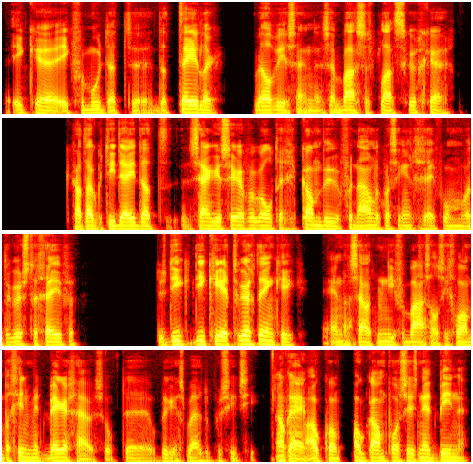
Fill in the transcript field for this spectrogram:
ik, ik vermoed dat, dat Taylor wel weer zijn, zijn basisplaats terugkrijgt. Ik had ook het idee dat zijn reserverol tegen Cambuur voornamelijk was ingegeven om wat rust te geven. Dus die, die keert terug, denk ik. En dan zou het me niet verbazen als hij gewoon begint met Berghuis op de, op de rechtsbuitenpositie. Oké. Okay. Ook, ook Campos is net binnen.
